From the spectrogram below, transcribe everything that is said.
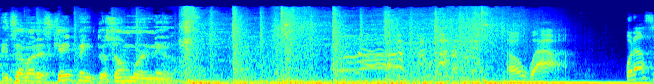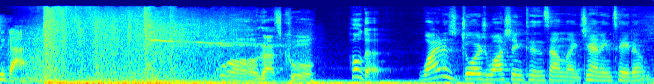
It's about escaping to somewhere new. Oh, wow. What else you got? Whoa, that's cool. Hold up. Why does George Washington sound like Channing Tatum?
